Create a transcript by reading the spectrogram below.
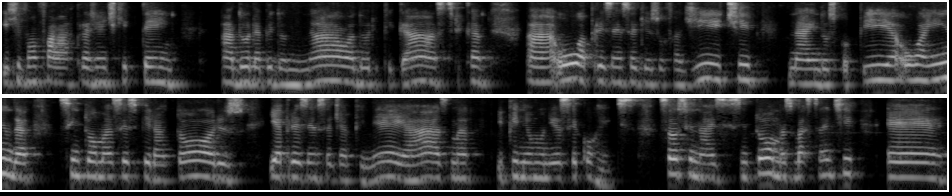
e que vão falar para a gente que tem a dor abdominal, a dor epigástrica, a, ou a presença de esofagite na endoscopia, ou ainda sintomas respiratórios e a presença de apneia, asma e pneumonias recorrentes. São sinais e sintomas bastante é,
